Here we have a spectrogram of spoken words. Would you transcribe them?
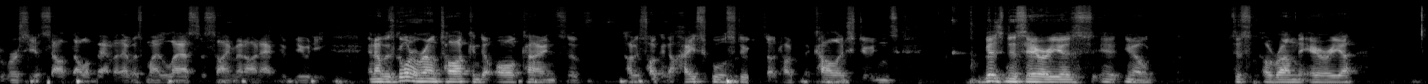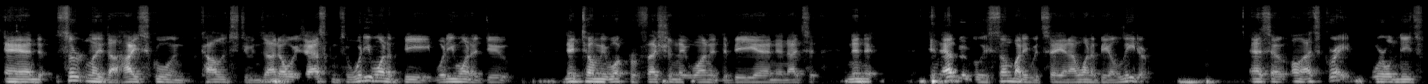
University of South Alabama. That was my last assignment on active duty. And I was going around talking to all kinds of, I was talking to high school students, I was talking to college students, business areas, eh, you know, just around the area. And certainly the high school and college students, I'd always ask them, so what do you want to be? What do you want to do? And they'd tell me what profession they wanted to be in. And I'd say, and then it, inevitably somebody would say, and I want to be a leader. And I said, oh, that's great. World needs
